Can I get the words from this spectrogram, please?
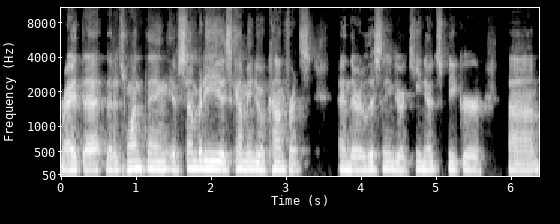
right? That that it's one thing if somebody is coming to a conference and they're listening to a keynote speaker um,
